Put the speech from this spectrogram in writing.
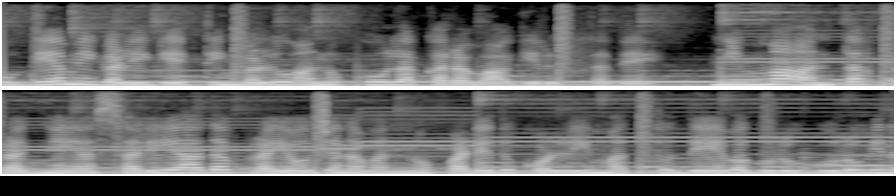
ಉದ್ಯಮಿಗಳಿಗೆ ತಿಂಗಳು ಅನುಕೂಲಕರವಾಗಿರುತ್ತದೆ. ನಿಮ್ಮ ಅಂತಃಪ್ರಜ್ಞೆಯ ಸರಿಯಾದ ಪ್ರಯೋಜನವನ್ನು ಪಡೆದುಕೊಳ್ಳಿ ಮತ್ತು ದೇವಗುರು ಗುರುವಿನ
